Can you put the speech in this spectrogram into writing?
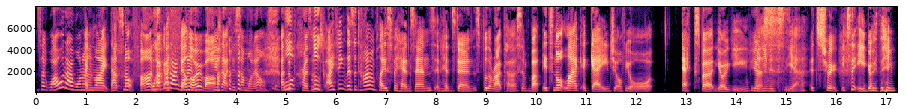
it's like, why would I want to? and like that's not fun. why like would I, I, fell over. Give that to someone else as Well, a present. Look, I think there's a time and place for handstands and headstands for the right person, but it's not like a gauge of your expert yogi Yoginess. Yeah, it's true. it's the ego thing.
